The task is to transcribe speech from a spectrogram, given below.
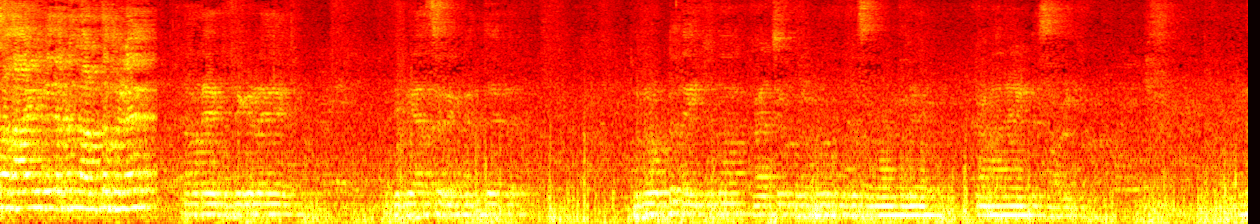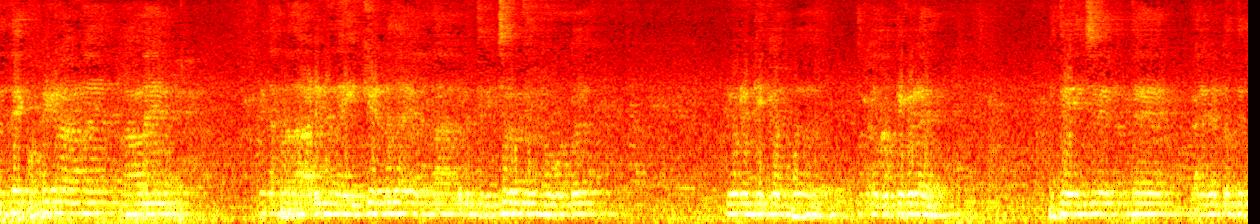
സഹായ വിതരണം നടത്തുമ്പോൾ നമ്മുടെ കുട്ടികളെ വിദ്യാഭ്യാസ രംഗത്ത് മുന്നോട്ട് നയിക്കുന്ന കാഴ്ചകൾ സമൂഹത്തിൽ കാണാനായിട്ട് സാധിക്കും. ഇന്നത്തെ കുട്ടികളാണ് നാളെ നമ്മുടെ നാടിനെ നയിക്കേണ്ടത് എന്ന ഒരു തിരിച്ചറിവ് നിന്നുകൊണ്ട് യൂണിറ്റി ക്ലബ്ബ് നമ്മുടെ കുട്ടികളെ പ്രത്യേകിച്ച് ഇന്നത്തെ കാലഘട്ടത്തിൽ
